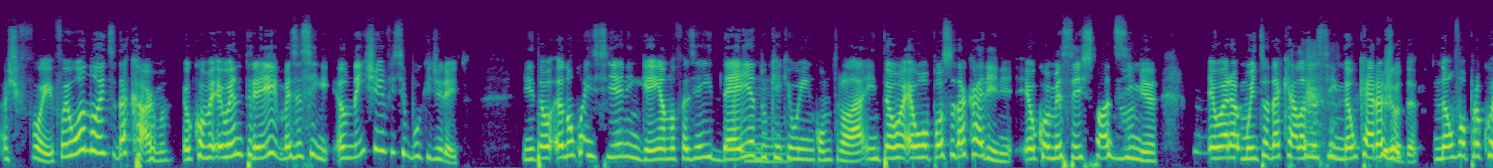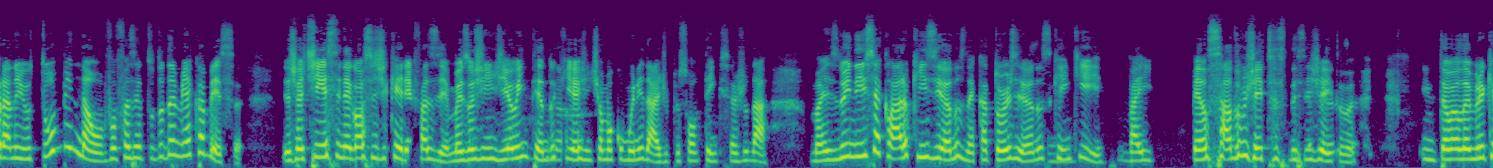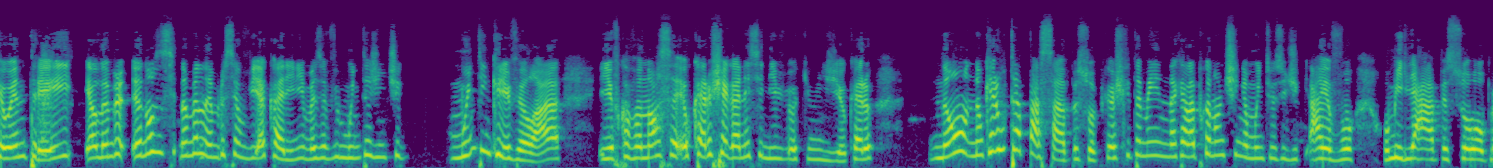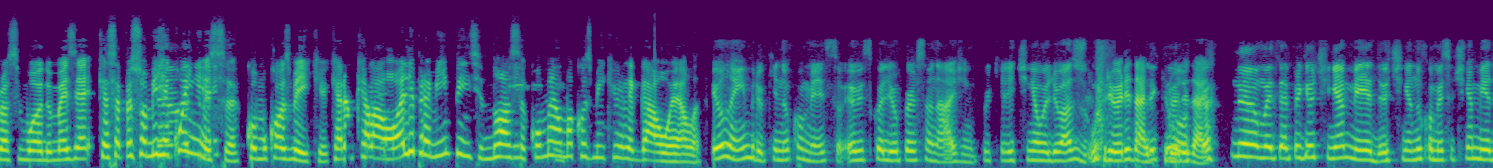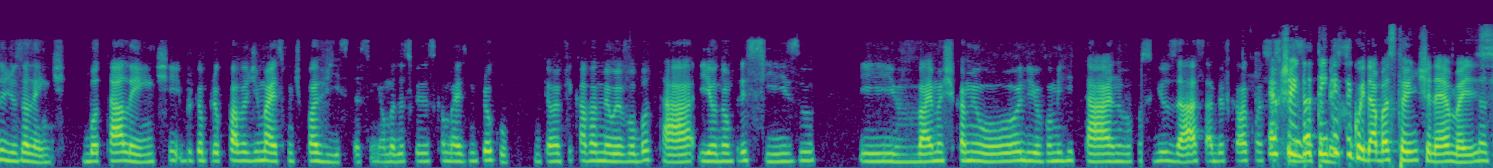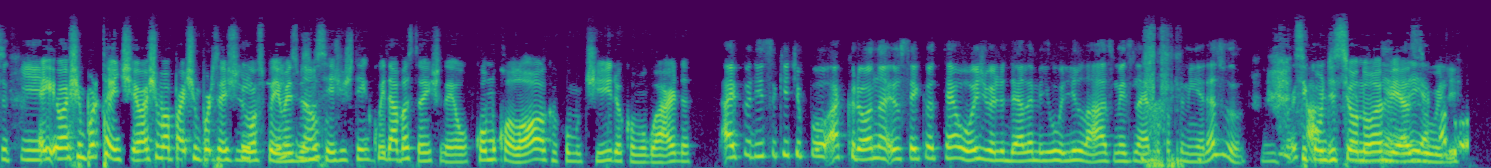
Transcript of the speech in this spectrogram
Acho que foi. Foi um ano antes da Karma. Eu, come... eu entrei, mas assim, eu nem tinha Facebook direito. Então, eu não conhecia ninguém, eu não fazia ideia do que, uhum. que eu ia encontrar lá. Então, é o oposto da Karine. Eu comecei sozinha. Eu era muito daquelas assim, não quero ajuda. Não vou procurar no YouTube, não. Vou fazer tudo da minha cabeça. Eu já tinha esse negócio de querer fazer, mas hoje em dia eu entendo não. que a gente é uma comunidade, o pessoal tem que se ajudar. Mas no início, é claro, 15 anos, né? 14 anos, quem que vai pensar de um jeito desse jeito, né? Então eu lembro que eu entrei, eu lembro, eu não, não me lembro se eu vi a Karine, mas eu vi muita gente muito incrível lá. E eu ficava, nossa, eu quero chegar nesse nível aqui um dia. Eu quero não, não quero ultrapassar a pessoa, porque eu acho que também naquela época não tinha muito isso de, ah, eu vou humilhar a pessoa o próximo ano, mas é que essa pessoa me reconheça como cosmaker. Quero que ela olhe para mim e pense, nossa, como é uma cosmaker legal ela. Eu lembro que no começo eu escolhi o personagem porque ele tinha olho azul. Prioridade, prioridade. Louca. Não, mas é porque eu tinha medo. Eu tinha, no começo eu tinha medo de usar lente. Botar a lente, porque eu preocupava demais com, tipo, a vista, assim. É uma das coisas que eu mais me preocupo. Então eu ficava, meu, eu vou botar e eu não preciso e vai machucar meu olho, eu vou me irritar, não vou conseguir usar, sabe? Eu ficava com essa É que ainda tem que se cuidar bastante, né? Mas que... É, eu acho importante, eu acho uma parte importante do cosplay, mas mesmo não. assim a gente tem que cuidar bastante, né? Como coloca, como tira, como guarda. Aí por isso que, tipo, a Crona, eu sei que até hoje o olho dela é meio lilás, mas na época pra mim era azul. Se condicionou a ver azul.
